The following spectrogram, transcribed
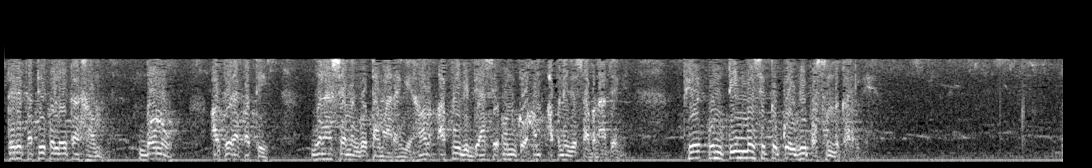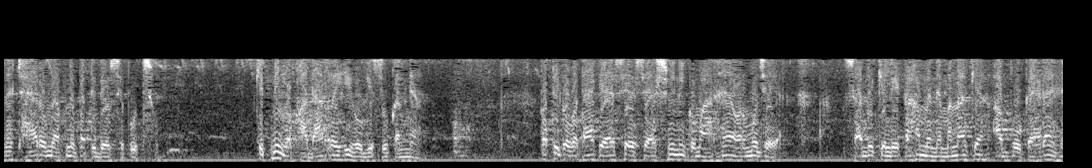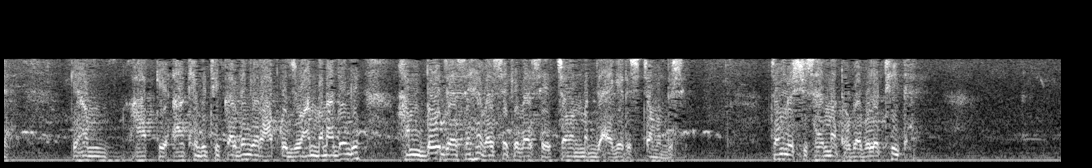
तेरे पति को लेकर हम दोनों और तेरा पति जलाशय में गोता मारेंगे। हम अपनी विद्या से उनको हम अपने जैसा बना देंगे। फिर उन तीन में से तो कोई भी पसंद कर ले। ठहरो मैं अपने पतिदेव से पूछूँ, कितनी वफादार रही होगी सुकन्या? पति को बताया कि ऐसे ऐसे अश्विनी कुमार हैं और मुझे शादी के लिए कहा मैंने मना किया। अब वो कह रहे हैं कि हम आपकी आँखें भी ठीक कर देंगे और आपको जवान बना देंगे। हम दो जैसे हैं, वैसे के वैसे चवन बन जाएँगे ऋषि चवन ऋषि। चवन ऋषि सहमत हो गए, बोले, ठीक है।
